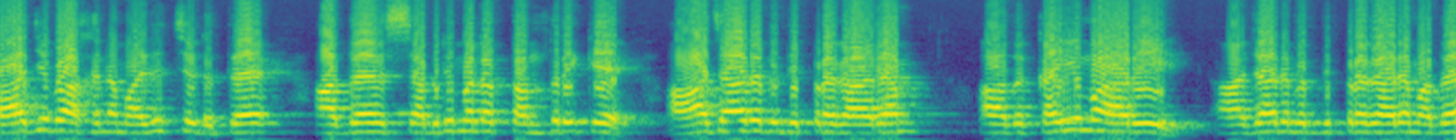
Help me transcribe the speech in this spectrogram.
വാജിവാഹനം അഴിച്ചെടുത്ത് അത് ശബരിമല തന്ത്രിക്ക് ആചാരവിധി പ്രകാരം അത് കൈമാറി. ആചാരപദ്ധതി പ്രകാരം അത്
